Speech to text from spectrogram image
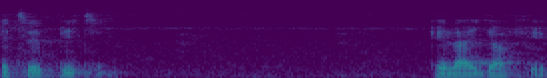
It's a pity. Elijah failed.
